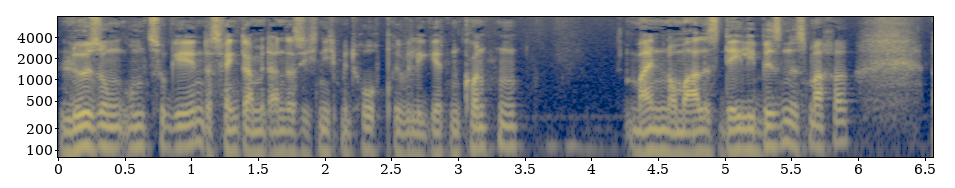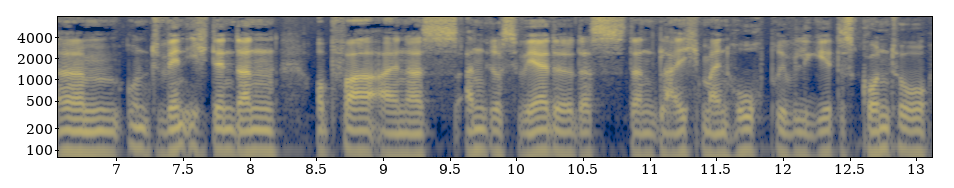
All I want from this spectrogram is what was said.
Lösungen umzugehen. Das fängt damit an, dass ich nicht mit hochprivilegierten Konten mein normales Daily Business mache. Ähm, und wenn ich denn dann Opfer eines Angriffs werde, dass dann gleich mein hochprivilegiertes Konto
